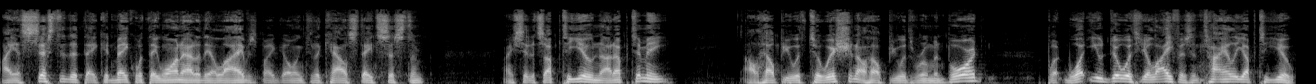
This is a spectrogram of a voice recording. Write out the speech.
I insisted that they could make what they want out of their lives by going to the Cal State system. I said, it's up to you, not up to me. I'll help you with tuition. I'll help you with room and board. But what you do with your life is entirely up to you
